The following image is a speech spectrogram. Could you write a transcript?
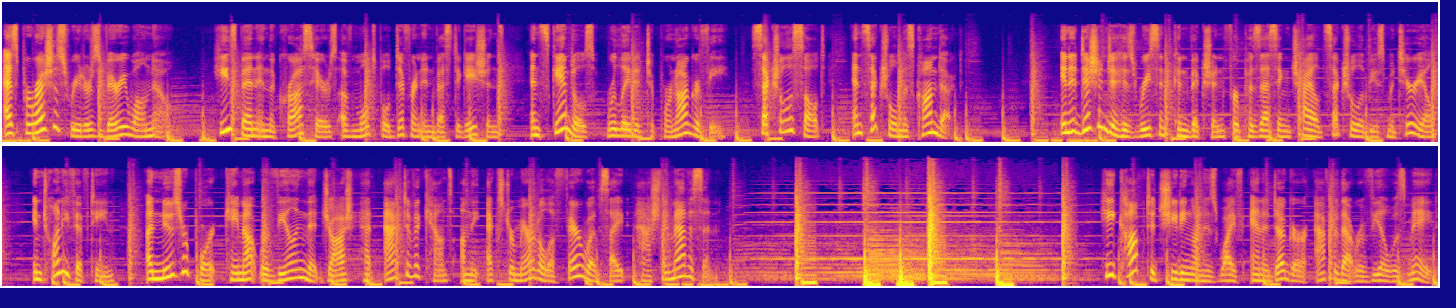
As Precious readers very well know, he's been in the crosshairs of multiple different investigations and scandals related to pornography, sexual assault, and sexual misconduct. In addition to his recent conviction for possessing child sexual abuse material, in 2015, a news report came out revealing that Josh had active accounts on the extramarital affair website Ashley Madison. He copped to cheating on his wife Anna Duggar after that reveal was made,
